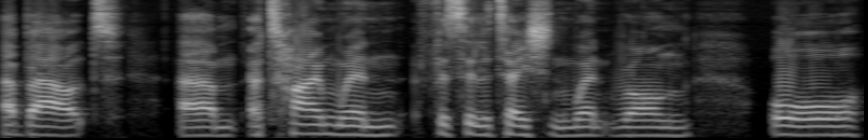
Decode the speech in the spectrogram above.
about um, a time when facilitation went wrong, or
